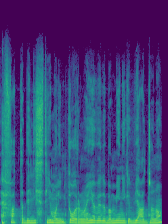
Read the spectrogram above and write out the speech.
è fatta degli stimoli intorno. Io vedo bambini che viaggiano,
